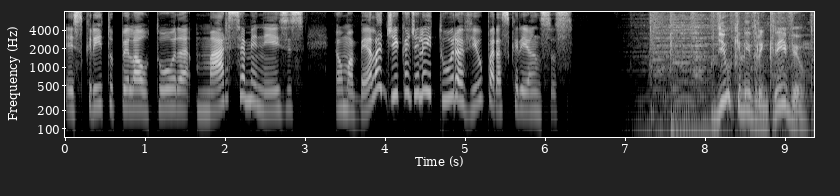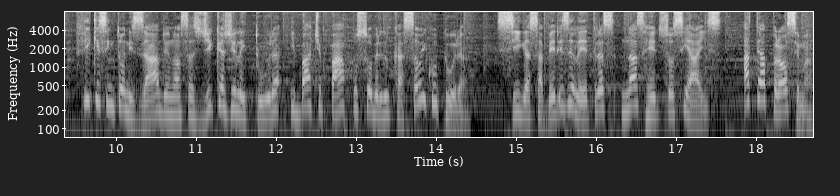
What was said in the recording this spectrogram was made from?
escrito pela autora Márcia Menezes, é uma bela dica de leitura, viu, para as crianças. Viu que livro incrível? Fique sintonizado em nossas dicas de leitura e bate-papo sobre educação e cultura. Siga Saberes e Letras nas redes sociais. Até a próxima!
